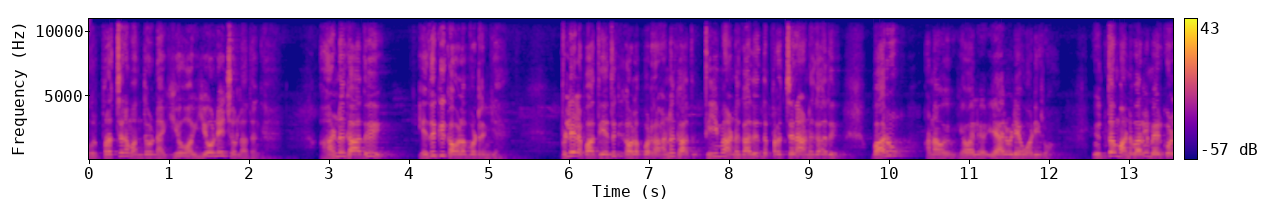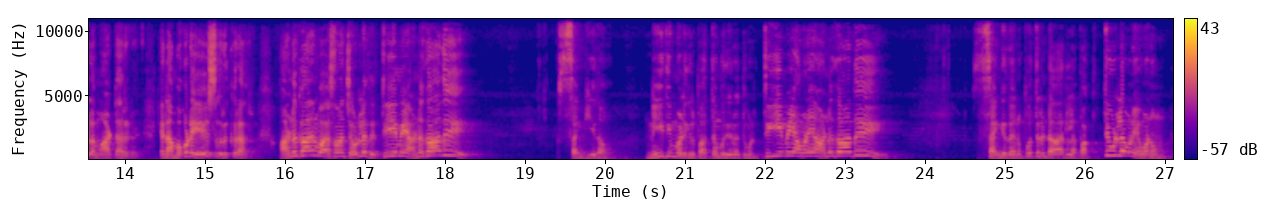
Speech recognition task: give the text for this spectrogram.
ஒரு பிரச்சனை வந்தோடனே ஐயோ ஐயோனே சொல்லாதங்க. அணுகாது. எதுக்கு கவலைப்படுறீங்க? பிள்ளைகளை பார்த்து எதுக்கு கவலைப்படுற? அணுகாது. தீமை அணுகாது. இந்த பிரச்சனை அணுகாது. வரும். ஆனால் ஏழு ஏழு வழியாக ஓடிடுவான் யுத்தம் அணுவார்கள் மேற்கொள்ள மாட்டார்கள். ஏன்னா நம்ம கூட ஏசு இருக்கிறார். அணுகாதுன்னு வசனம் சொல்லுது. தீமை அணுகாது. சங்கீதம். நீதிமொழிகள் பத்தொம்பது இருபத்தி மூணு தீமை அவனே அணுகாது. சங்கீதம் முப்பத்தி ரெண்டு ஆறில் பக்தி உள்ளவன் எவனும்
